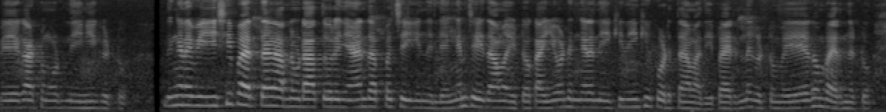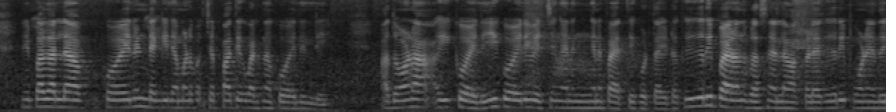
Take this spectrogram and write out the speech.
വേഗമായിട്ടും കൊണ്ട് നീങ്ങി കിട്ടും. ഇതിങ്ങനെ വീശി പരത്താൻ അറിഞ്ഞുവിടാത്തവര് ഞാൻ ഇതപ്പം ചെയ്യുന്നില്ല. എങ്ങനെ ചെയ്താൽ മതി കേട്ടോ കൈകൊണ്ട് ഇങ്ങനെ നീക്കി നീക്കി കൊടുത്താൽ മതി. പരന്ന് കിട്ടും. വേഗം പരന്നിട്ടും ഇനിയിപ്പോൾ അതല്ല കോയിലുണ്ടെങ്കിൽ നമ്മൾ ചപ്പാത്തിയൊക്കെ പരത്തുന്ന കോയിലില്ലേ? അതുകൊണ്ട് ഈ കോയിൽ ഈ കോയിൽ വെച്ച് ഇങ്ങനെ ഇങ്ങനെ പരത്തി കൊടുത്താൽ കേട്ടോ കീറി പരന്ന് പ്രശ്നമല്ല മക്കളെ. കീറി പോണേത്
